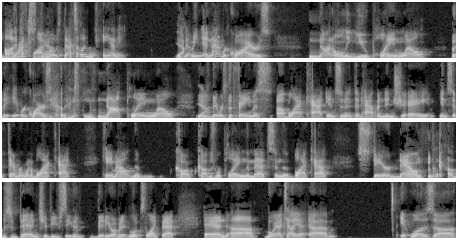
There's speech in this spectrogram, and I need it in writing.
that's fire. the most that's uncanny. Yeah. I mean, and that requires not only you playing well, but it, it, requires the other team not playing well. Yeah. There was the famous uh, black cat incident that happened in Shea in September when a black cat came out and the Cubs were playing the Mets and the black cat stared down the Cubs bench. If you see the video of it, it looks like that. And uh, boy, I tell you, um, it was. Uh,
